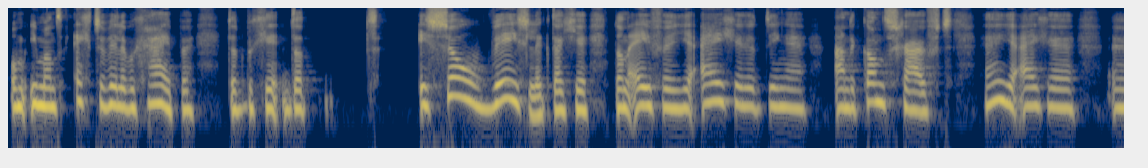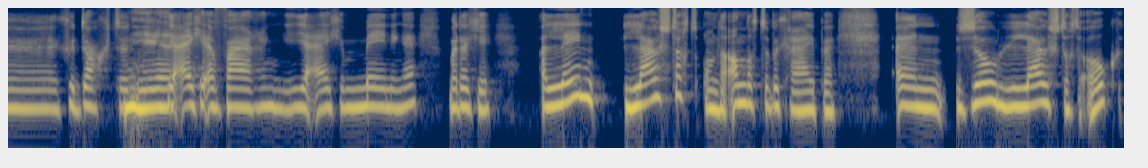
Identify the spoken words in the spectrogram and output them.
om iemand echt te willen begrijpen. Dat, begin, dat is zo wezenlijk dat je dan even je eigen dingen aan de kant schuift. Hè? Je eigen uh, gedachten, je eigen ervaring, je eigen meningen. Maar dat je alleen luistert om de ander te begrijpen. En zo luistert ook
